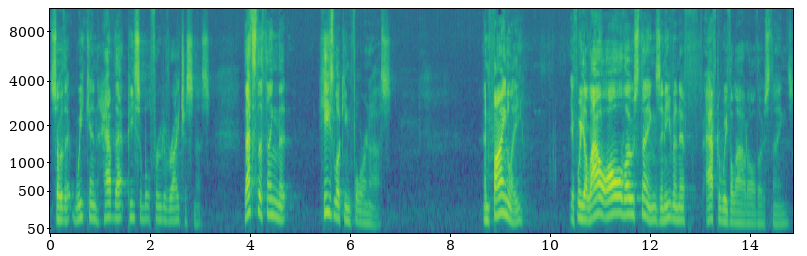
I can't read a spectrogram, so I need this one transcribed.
so that we can have that peaceable fruit of righteousness. That's the thing that He's looking for in us. And finally, if we allow all those things, and even if after we've allowed all those things,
